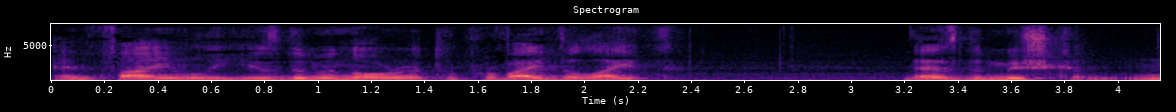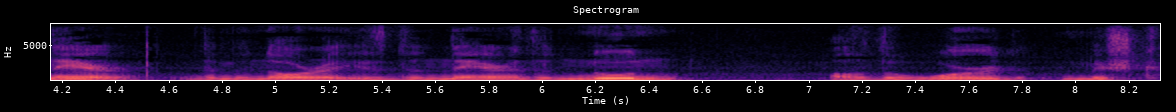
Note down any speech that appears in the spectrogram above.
And finally is the menorah to provide the light. That's the Mishkan, Ner. The menorah is the Ner, the Nun of the word Mishkan.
